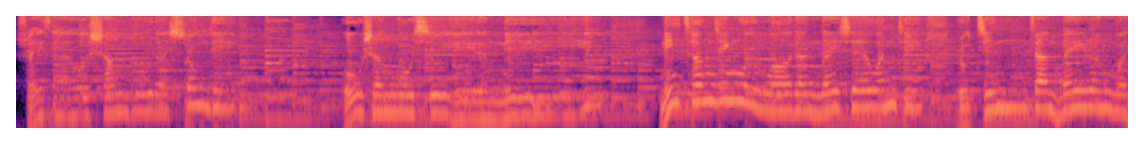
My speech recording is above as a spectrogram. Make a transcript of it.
睡在我上铺的兄弟，无声无息的你。你曾经我的那些问题，如今再没人问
